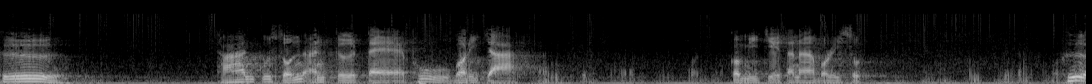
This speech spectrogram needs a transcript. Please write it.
คือทานกุศลอันเกิดแต่ผู้บริจาค ก็มีเจตนาบริสุทธิ์ เพื่อ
